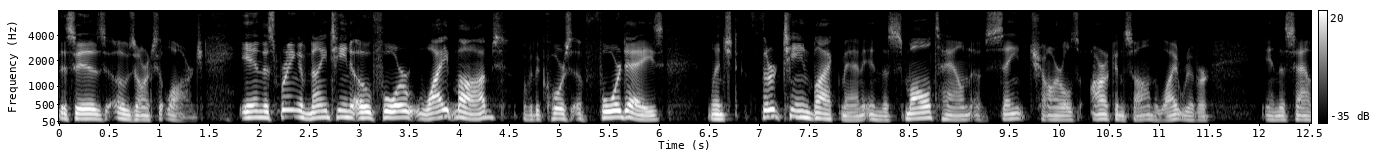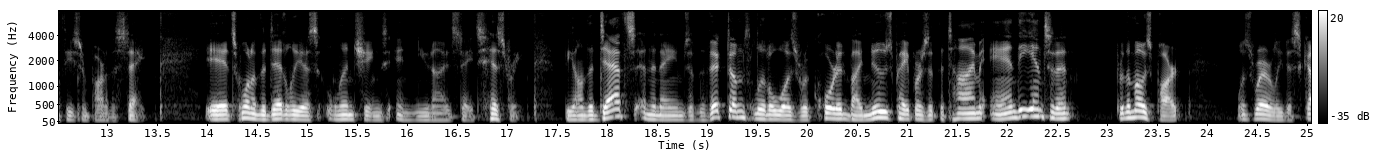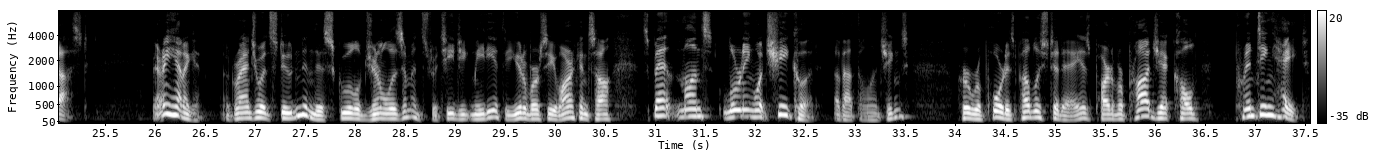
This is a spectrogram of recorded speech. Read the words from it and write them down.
This is Ozarks at Large. In the spring of 1904, white mobs, over the course of four days, lynched 13 black men in the small town of St. Charles, Arkansas, on the White River in the southeastern part of the state. It's one of the deadliest lynchings in United States history. Beyond the deaths and the names of the victims, little was recorded by newspapers at the time, and the incident, for the most part, was rarely discussed. Mary Hennigan, a graduate student in the School of Journalism and Strategic Media at the University of Arkansas, spent months learning what she could about the lynchings. Her report is published today as part of a project called Printing Hate.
